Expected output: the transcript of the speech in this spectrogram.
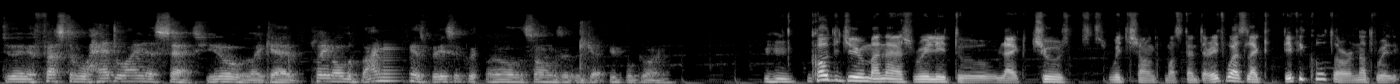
doing a festival headliner set. You know, like uh, playing all the bangers basically, all the songs that would get people going. Mm-hmm. How did you manage really to like choose which song must enter? It was like difficult or not really?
